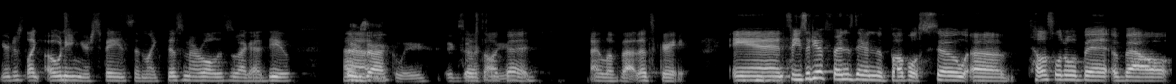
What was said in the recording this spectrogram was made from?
you're just like owning your space and like this is my role. This is what I gotta do. Um, exactly. Exactly. So it's all good. I love that. That's great. And so you said you have friends there in the bubble. So um, tell us a little bit about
